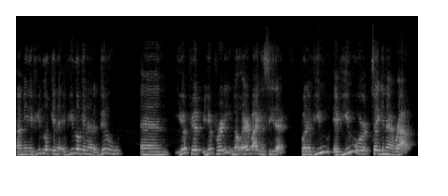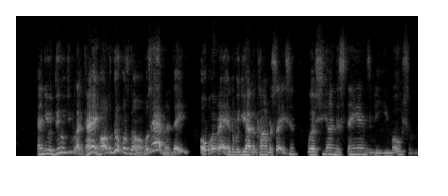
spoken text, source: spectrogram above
I mean, if you're looking at if you're looking at a dude and you're you're pretty. No, everybody can see that. But if you if you were taking that route and you're a dude, you'd be like, dang, all the good ones gone. What's happening? They over there. And when you have a conversation, well, she understands me emotionally.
